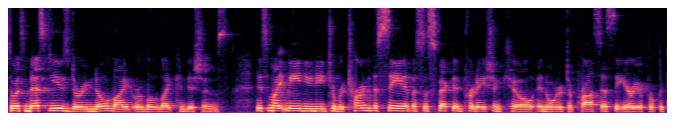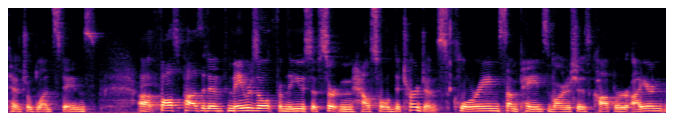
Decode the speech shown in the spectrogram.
So it's best used during no light or low light conditions. This might mean you need to return to the scene of a suspected predation kill in order to process the area for potential blood stains. Uh, false positive may result from the use of certain household detergents, chlorine, some paints, varnishes, copper, iron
